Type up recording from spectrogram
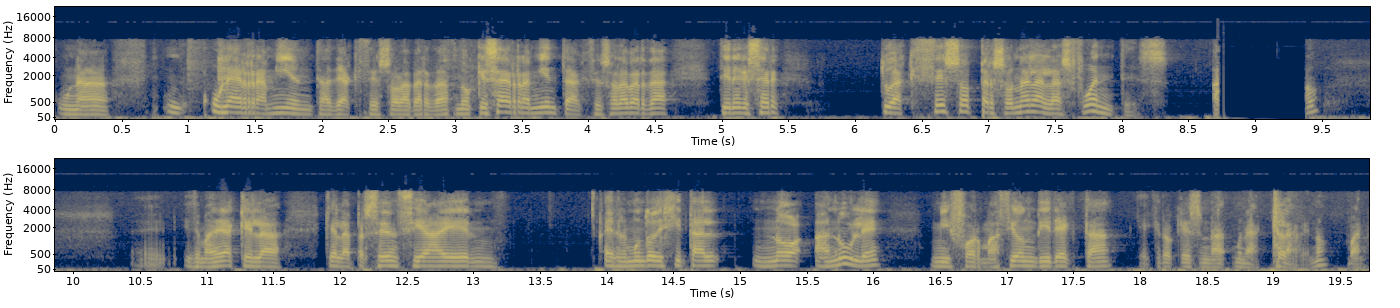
una, una herramienta de acceso a la verdad, no que esa herramienta de acceso a la verdad tiene que ser tu acceso personal a las fuentes. ¿no? Eh, y de manera que la, que la presencia en, en el mundo digital no anule mi formación directa, que creo que es una clave, ¿no? Bueno,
